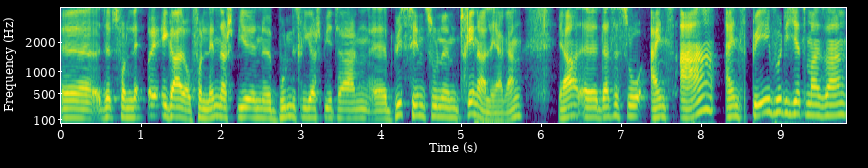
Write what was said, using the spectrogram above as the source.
Äh, selbst von, äh, egal ob von Länderspielen, äh, Bundesligaspieltagen äh, bis hin zu einem Trainerlehrgang. Ja, äh, das ist so 1a, 1b würde ich jetzt mal sagen.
